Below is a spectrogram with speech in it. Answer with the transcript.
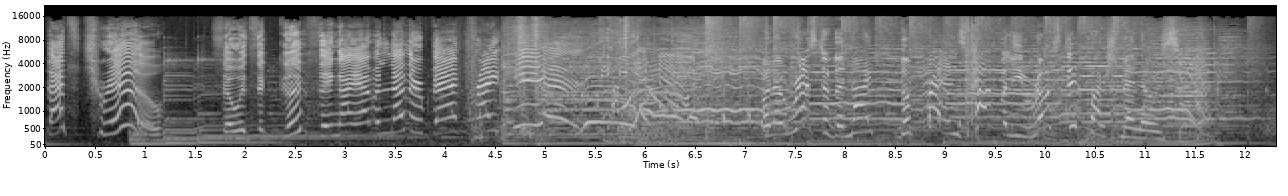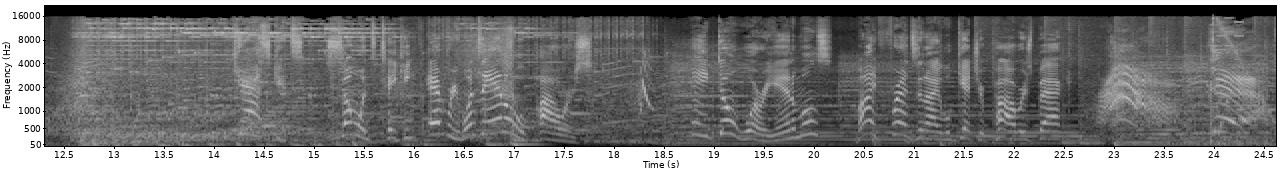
that's true. So it's a good thing I have another bag right here! For the rest of the night, the friends happily roasted marshmallows. Gaskets! Someone's taking everyone's animal powers! Hey, don't worry, animals. My friends and I will get your powers back. Yeah!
